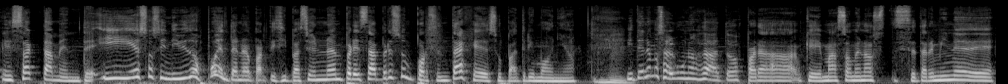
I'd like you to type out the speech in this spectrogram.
Exactamente. Y esos individuos pueden tener participación en una empresa, pero es un porcentaje de su patrimonio. Y tenemos algunos datos para que más o menos se termine de,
